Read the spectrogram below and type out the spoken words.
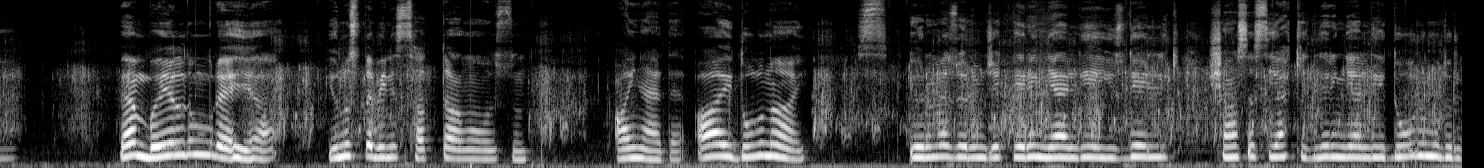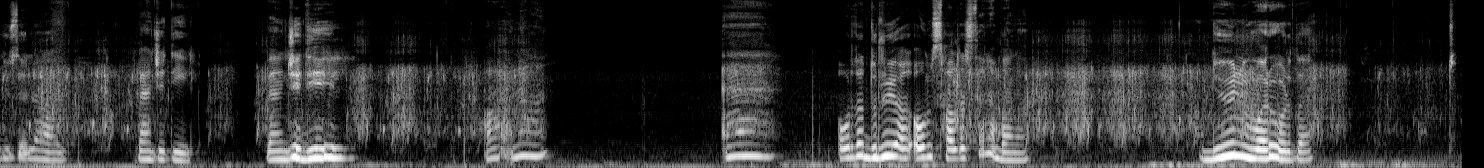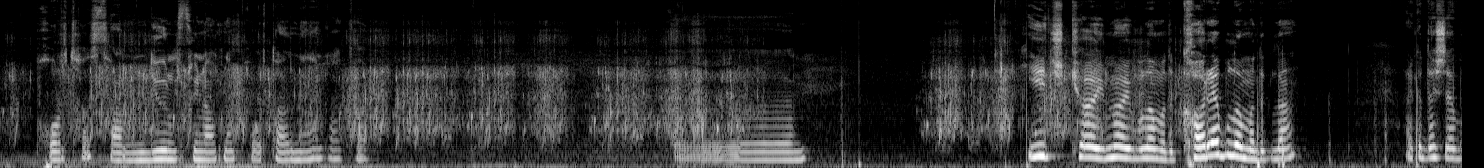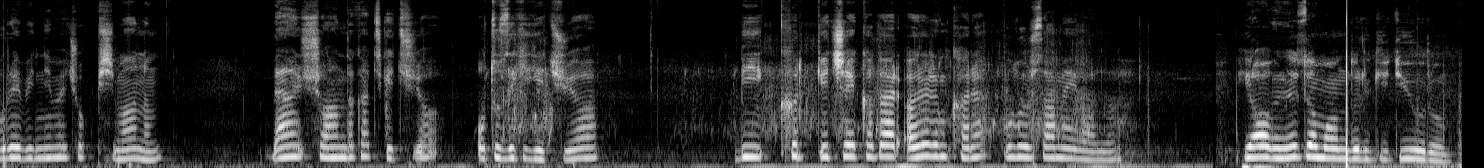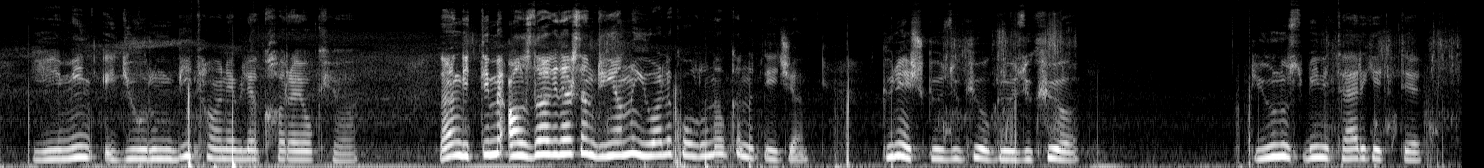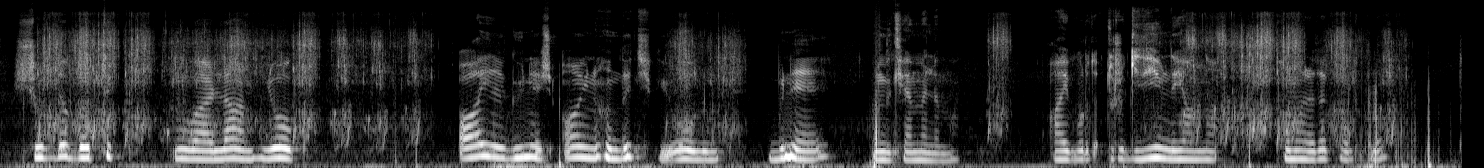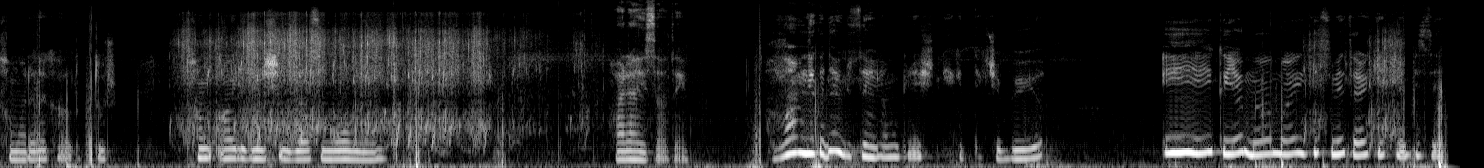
Ben bayıldım buraya ya. Yunus da beni sattı ama olsun. Ay nerede? Ay dolunay. Görünmez örümceklerin geldiği yüzde ellik şansla siyah kedilerin geldiği doğru mudur güzel ay? Bence değil. Bence değil. Aa ne lan? Ee, orada duruyor. Oğlum saldırsana bana. Düğün var orada. Portal sandım diyorum suyun altında portal ne alaka? Ee, hiç köy möy bulamadık. Kare bulamadık lan. Arkadaşlar buraya bindiğime çok pişmanım. Ben şu anda kaç geçiyor? 32 geçiyor. Bir 40 geçe kadar ararım kara. Bulursam eyvallah. Ya ne zamandır gidiyorum. Yemin ediyorum bir tane bile kara yok ya. Lan gittiğimi az daha gidersem dünyanın yuvarlak olduğunu kanıtlayacağım. Güneş gözüküyor gözüküyor. Yunus beni terk etti. Şurada batık mı var lan? Yok. Ay ile güneş aynı anda çıkıyor oğlum. Bu ne? Mükemmel ama. Ay burada dur gideyim de yanına. Tam arada kaldık lan. Tam arada kaldık dur. Tam ay ile güneşin hizasında olmuyor. Hala hizadayım. Allah'ım ne kadar güzel ama güneş niye gittikçe büyüyor? İyi kıyamam ay gitme terk etme bizi.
